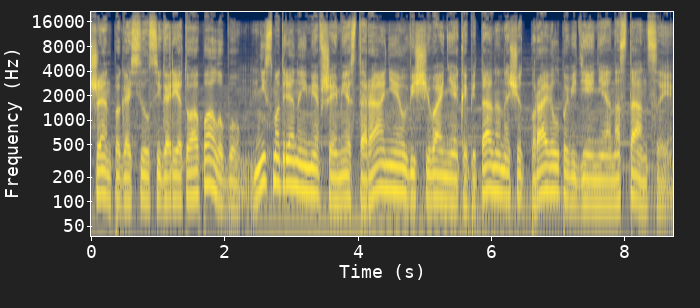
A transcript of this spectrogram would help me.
Шен погасил сигарету о палубу, несмотря на имевшее место ранее увещевание капитана насчет правил поведения на станции.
